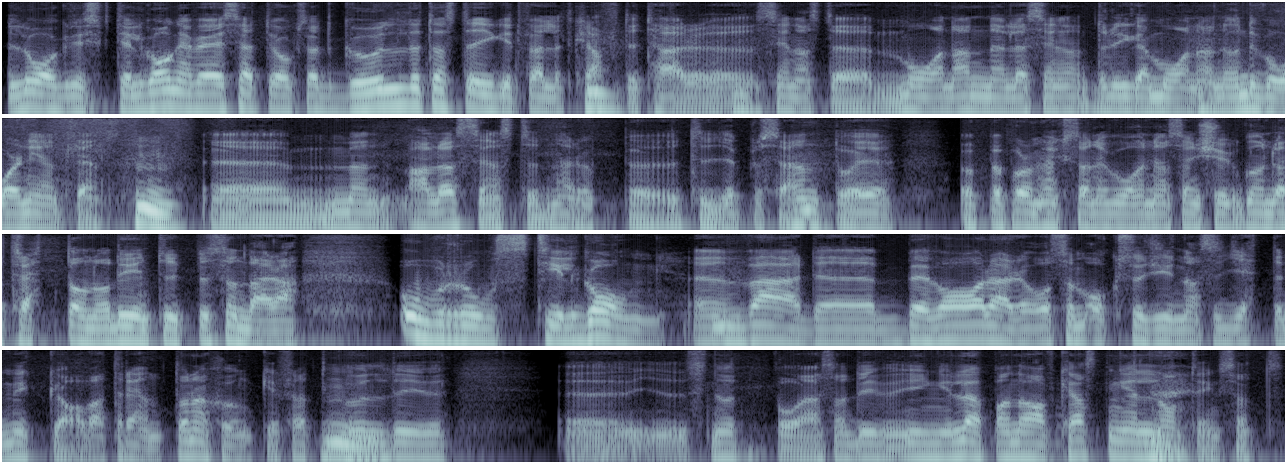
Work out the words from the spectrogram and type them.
lågrisktillgångar. Vi har ju sett också att guldet har stigit väldigt kraftigt här eh, mm. senaste månaden eller senaste dryga månaden under våren egentligen. Mm. Eh, men allra senaste tiden här uppe 10 procent och är uppe på de högsta nivåerna sedan 2013 och det är en typisk sån där orostillgång, en mm. värdebevarare och som också gynnas jättemycket av att räntorna sjunker. För att mm. guld är ju eh, snutt på, alltså det är ingen löpande avkastning eller någonting. Så att,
